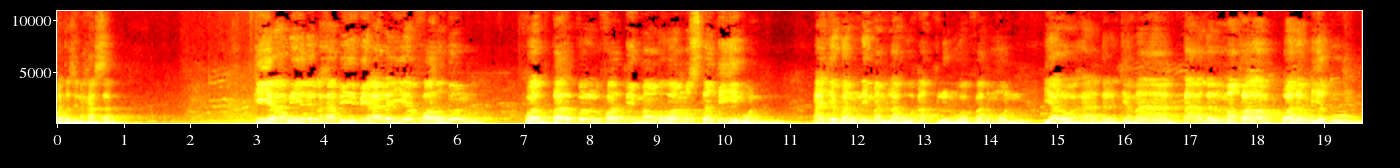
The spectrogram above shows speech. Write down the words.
kata Sin Hasan? Qiyami lil habibi alayya fardun wa tarkul fardi ma huwa mustaqimun. Ajaban liman lahu aklun wa fahmun yaro hadal jamal hadal maqam walam yakum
